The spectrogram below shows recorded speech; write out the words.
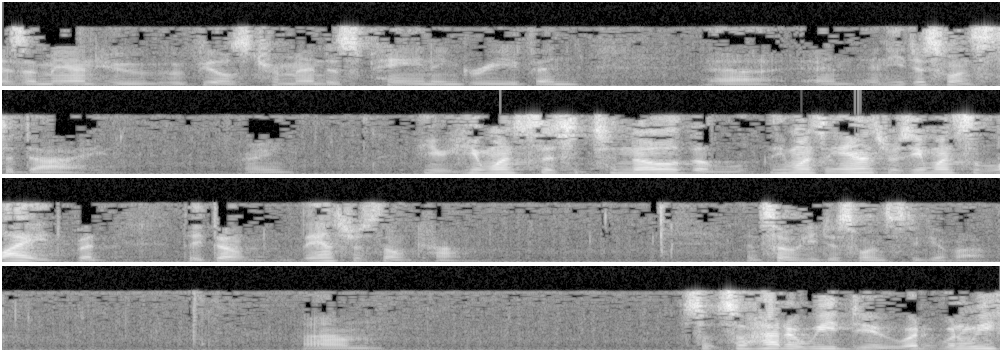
is a man who, who feels tremendous pain and grief, and, uh, and, and he just wants to die. Right? He, he wants to, to know the, he wants answers, he wants light, but they don't, the answers don't come. And so he just wants to give up. Um, so, so how do we do? When we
